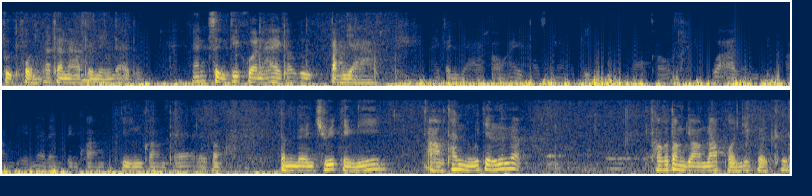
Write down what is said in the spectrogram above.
ฝึกฝนพัฒนาตัวเองได้ตรงนั้นสิ่งที่ควรให้เขาคือปัญญา ให้ปัญญาเขาให้ทัศนคติมองเขาว่าอะไรเป็นความเห็นอะไรเป็นความจริงความแท้แล้วก็ดำเนินชีวิตอย่างนี้เอาท่านหนูจะเลือกเขาก็ต้องยอมรับผลที่เกิดขึ้น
